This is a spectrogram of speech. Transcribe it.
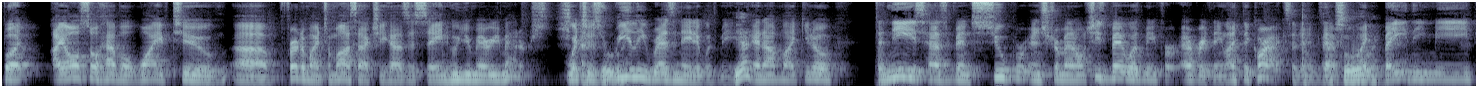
But I also have a wife too. Uh, a friend of mine, Tomas, actually has this saying, "Who you marry matters," which Absolutely. has really resonated with me. Yeah. And I'm like, you know. Denise has been super instrumental. She's been with me for everything, like the car accident example, Absolutely. like bathing me.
